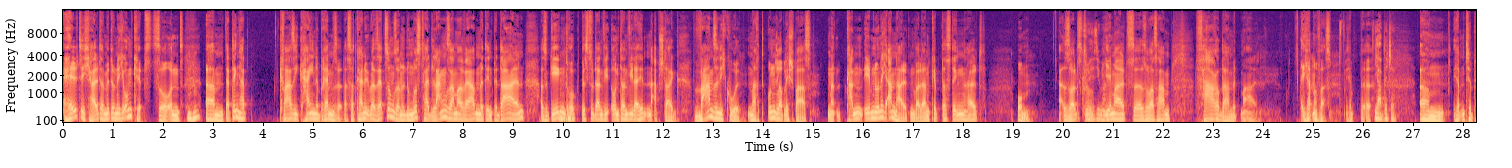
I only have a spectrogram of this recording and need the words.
hält dich halt, damit du nicht umkippst. So und Mhm. ähm, das Ding hat quasi keine Bremse. Das hat keine Übersetzung, sondern du musst halt langsamer werden mit den Pedalen, also Gegendruck, Mhm. bis du dann wie, und dann wieder hinten absteigen. Wahnsinnig cool, macht unglaublich Spaß. Man kann eben nur nicht anhalten, weil dann kippt das Ding halt um. Also solltest Crazy, du jemals äh, sowas haben, fahr damit mal. Ich habe noch was. Ich habe äh, Ja, bitte. ähm, ich habe einen Tipp.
